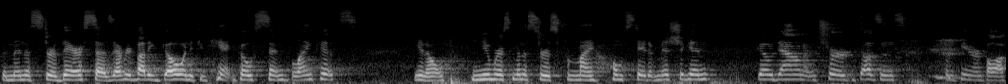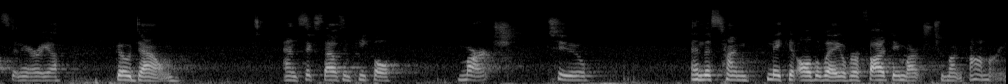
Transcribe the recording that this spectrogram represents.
the minister there says, everybody go, and if you can't go, send blankets. You know, numerous ministers from my home state of Michigan go down. I'm sure dozens from here in Boston area go down. And 6,000 people march to, and this time make it all the way over a five day march to Montgomery.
